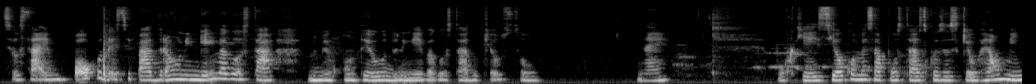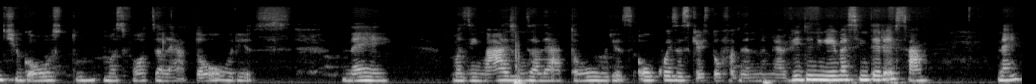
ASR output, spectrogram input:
se eu sair um pouco desse padrão, ninguém vai gostar do meu conteúdo, ninguém vai gostar do que eu sou, né? Porque se eu começar a postar as coisas que eu realmente gosto, umas fotos aleatórias, né? Umas imagens aleatórias, ou coisas que eu estou fazendo na minha vida, ninguém vai se interessar, né?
